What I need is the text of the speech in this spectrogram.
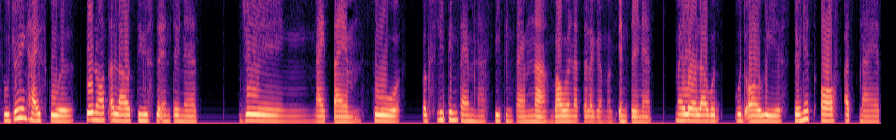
so during high school, we're not allowed to use the internet during nighttime. So, pag sleeping time na, sleeping time na, bawal na talaga mag-internet. My lola would would always turn it off at night,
